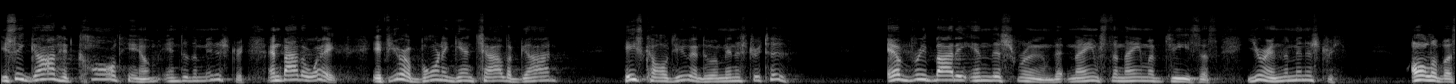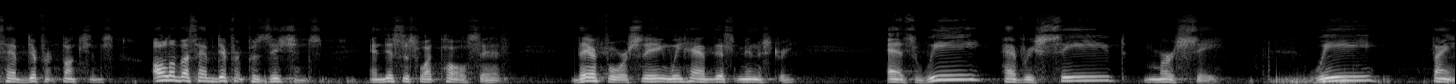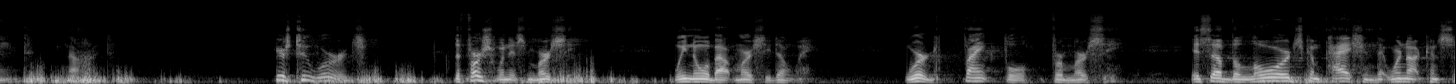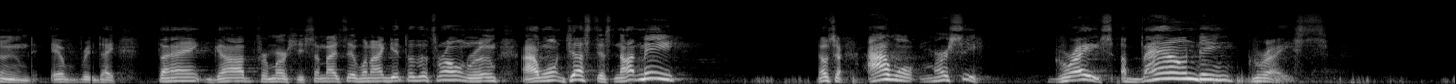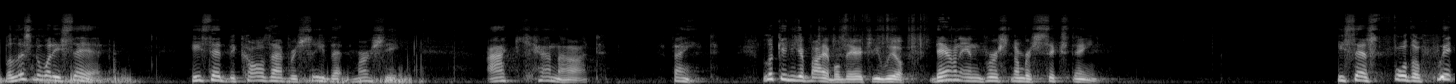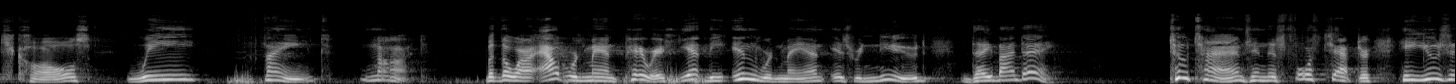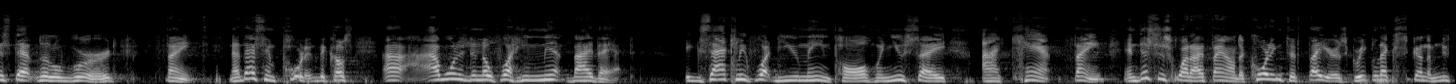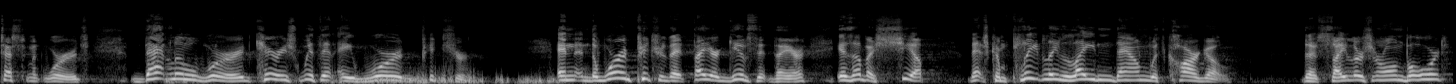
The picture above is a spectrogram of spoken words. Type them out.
You see, God had called him into the ministry. And by the way, if you're a born again child of God, He's called you into a ministry too. Everybody in this room that names the name of Jesus, you're in the ministry. All of us have different functions, all of us have different positions. And this is what Paul says. Therefore, seeing we have this ministry, as we have received mercy, we faint not. Here's two words. The first one is mercy. We know about mercy, don't we? We're thankful for mercy. It's of the Lord's compassion that we're not consumed every day. Thank God for mercy. Somebody said, when I get to the throne room, I want justice, not me. No, sir. I want mercy, grace, abounding grace. But listen to what he said. He said, Because I've received that mercy, I cannot faint. Look in your Bible there, if you will, down in verse number 16. He says, For the which cause we faint not. But though our outward man perish, yet the inward man is renewed day by day. Two times in this fourth chapter, he uses that little word, faint. Now that's important because I wanted to know what he meant by that. Exactly what do you mean, Paul, when you say, I can't faint? And this is what I found. According to Thayer's Greek lexicon of New Testament words, that little word carries with it a word picture. And the word picture that Thayer gives it there is of a ship that's completely laden down with cargo. The sailors are on board.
